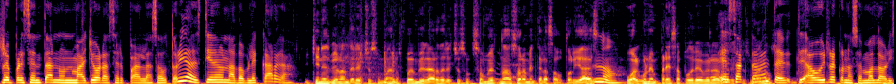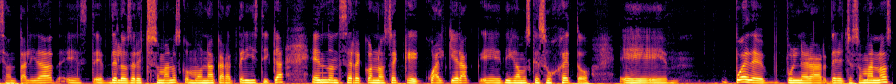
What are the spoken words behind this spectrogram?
representan un mayor hacer para las autoridades, tienen una doble carga. ¿Y quiénes violan derechos humanos? ¿Pueden violar derechos humanos? ¿Son no solamente las autoridades? No. ¿O alguna empresa podría violar derechos humanos? Exactamente. Hoy reconocemos la horizontalidad este, de los derechos humanos como una característica en donde se reconoce que cualquiera, eh, digamos que sujeto, eh, puede vulnerar derechos humanos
